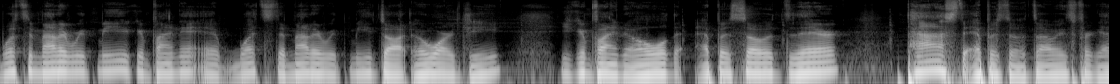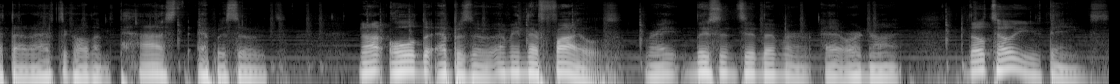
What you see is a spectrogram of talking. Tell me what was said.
What's the matter with me? You can find it at what's the matter with me.org. You can find old episodes there. Past episodes. I always forget that. I have to call them past episodes. Not old episodes. I mean they're files, right? Listen to them or or not they'll tell you things.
